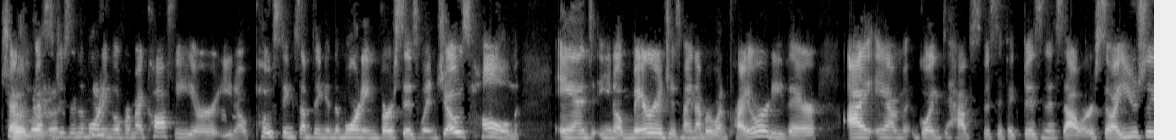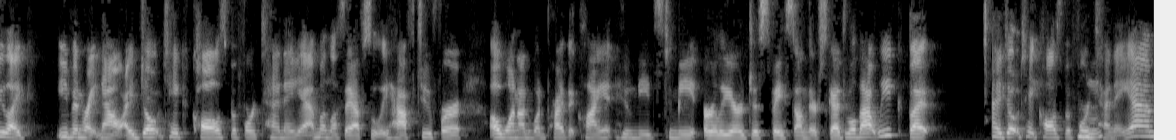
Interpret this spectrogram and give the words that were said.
checking messages that. in the morning over my coffee or, you know, posting something in the morning versus when Joe's home and, you know, marriage is my number one priority there. I am going to have specific business hours. So I usually like even right now, I don't take calls before 10 a.m. unless I absolutely have to for a one on one private client who needs to meet earlier just based on their schedule that week. But I don't take calls before mm-hmm. 10 a.m.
